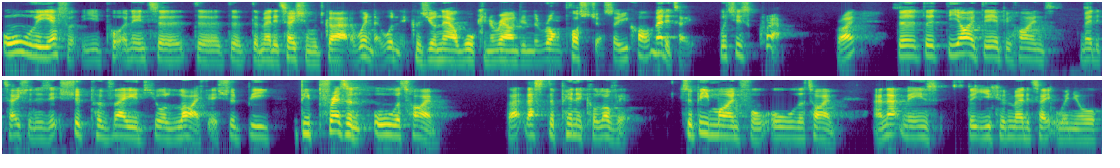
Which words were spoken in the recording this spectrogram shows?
all the effort that you put into the, the, the meditation would go out the window, wouldn't it? Because you're now walking around in the wrong posture, so you can't meditate, which is crap, right? The, the, the idea behind meditation is it should pervade your life. It should be, be present all the time. That, that's the pinnacle of it. To be mindful all the time. And that means that you can meditate when you're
